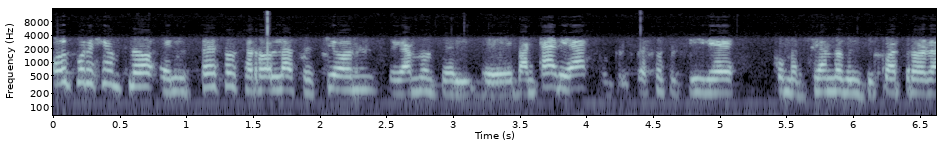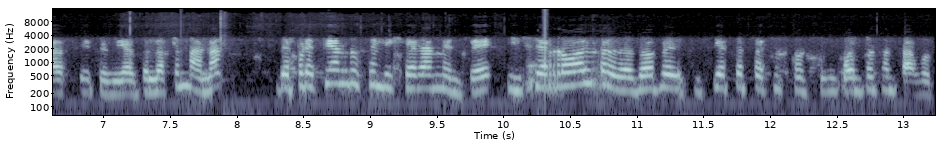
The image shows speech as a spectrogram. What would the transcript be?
Hoy, por ejemplo, el peso cerró la sesión, digamos, de, de bancaria, porque el peso se sigue comerciando 24 horas, 7 días de la semana, depreciándose ligeramente y cerró alrededor de 17 pesos con 50 centavos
